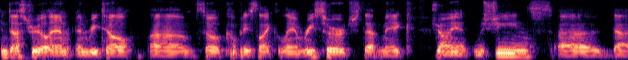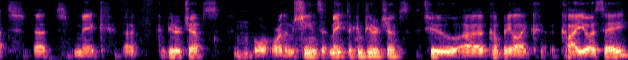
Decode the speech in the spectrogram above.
Industrial and, and retail. Um, so companies like Lam Research that make giant machines uh, that that make uh, computer chips, mm-hmm. or, or the machines that make the computer chips, to a company like Kai USA,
